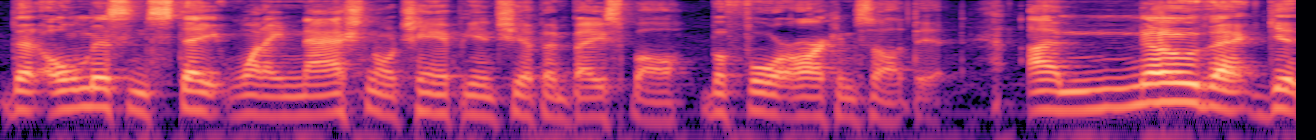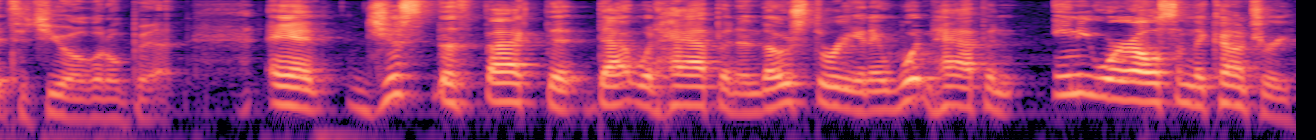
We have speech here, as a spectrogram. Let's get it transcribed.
that Ole Miss and State won a national championship in baseball before Arkansas did. I know that gets at you a little bit. And just the fact that that would happen in those three, and it wouldn't happen anywhere else in the country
